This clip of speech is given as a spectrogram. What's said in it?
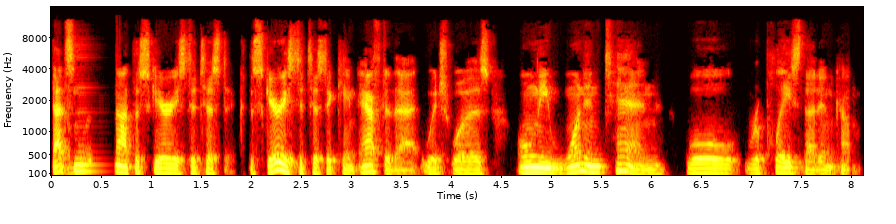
That's not the scary statistic. The scary statistic came after that, which was only one in 10 will replace that income.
